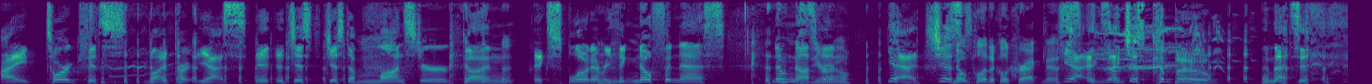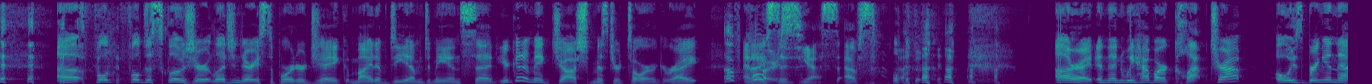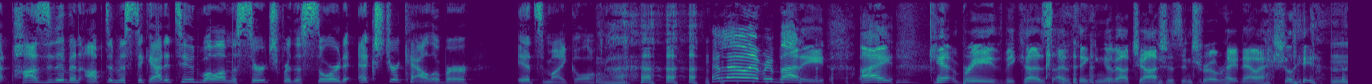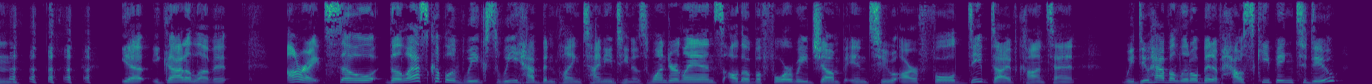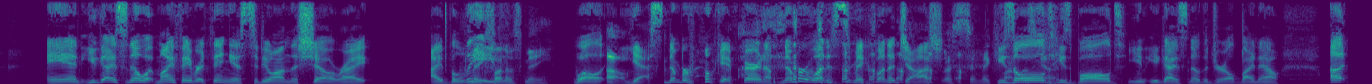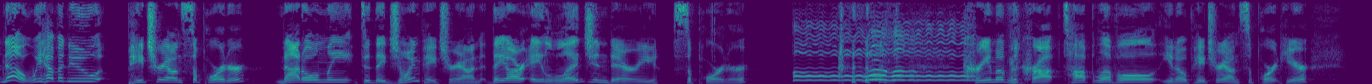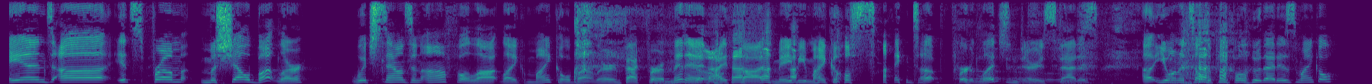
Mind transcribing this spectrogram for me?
I Torgue fits my part. yes, it, it just just a monster gun explode everything. No finesse, no nothing. Zero. Yeah, just No political correctness. yeah, exactly. Just kaboom, and that's it. Uh, full full disclosure, legendary supporter Jake might have DM'd me and said, "You're gonna make Josh Mr. Torgue, right?" Of course. And I said, "Yes, absolutely." All right, and then we have our claptrap, always bring in that positive and optimistic attitude while on the search for the sword Excalibur. It's Michael. Hello, everybody. I can't breathe because I'm thinking about Josh's intro right now, actually. Hmm. Yep, you gotta love it. All right, so the last couple of weeks we have been playing Tiny Tina's Wonderlands, although before we jump into our full deep dive content, we do have a little bit of housekeeping to do. And you guys know what my favorite thing is to do on the show, right? I believe Make fun of me. well, Oh. yes. Number okay, fair enough. Number one is to make fun of Josh. He's old. He's bald. You, you guys know the drill by now. Uh, no, we have a new Patreon supporter. Not only did they join Patreon, they are a legendary supporter. Cream of the crop, top level, you know, Patreon support here. And, uh, it's from Michele Butler, which sounds an awful lot like Michael Butler. In fact, for a minute, I thought maybe Michael signed up for legendary status. Uh, you want to tell the people who that is, Michael?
